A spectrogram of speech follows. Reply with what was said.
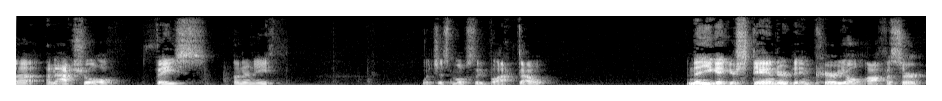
uh, an actual face underneath, which is mostly blacked out. And then you get your standard Imperial officer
